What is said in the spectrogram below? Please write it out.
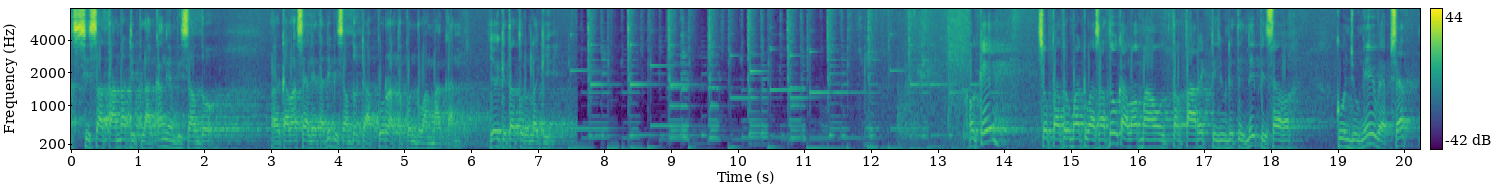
sisa tanah di belakang yang bisa untuk eh, kalau saya lihat tadi bisa untuk dapur ataupun ruang makan. Yuk kita turun lagi. Oke, Sobat Rumah 21 kalau mau tertarik di unit ini bisa kunjungi website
